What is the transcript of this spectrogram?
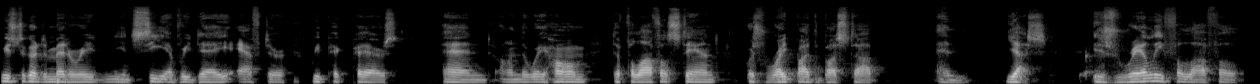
we used to go to the Mediterranean Sea every day after we picked pears. And on the way home, the falafel stand was right by the bus stop. And yes, Israeli falafel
